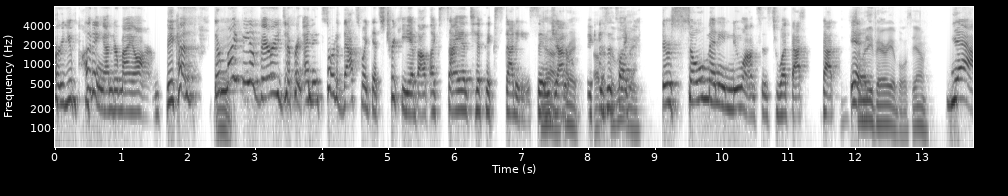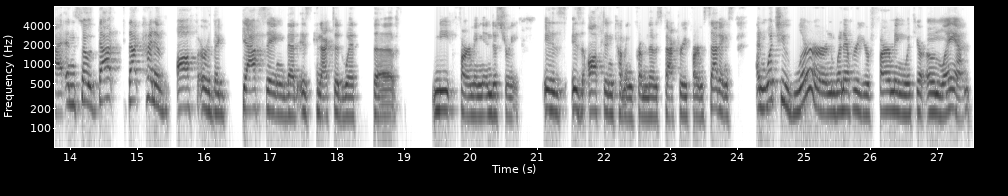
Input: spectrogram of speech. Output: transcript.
are you putting under my arm? Because there right. might be a very different, and it's sort of that's what gets tricky about like scientific studies in yeah, general, right. because Absolutely. it's like there's so many nuances to what that that so is. many variables, yeah. Yeah, and so that that kind of off or the gassing that is connected with the meat farming industry is is often coming from those factory farm settings. And what you learn whenever you're farming with your own land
